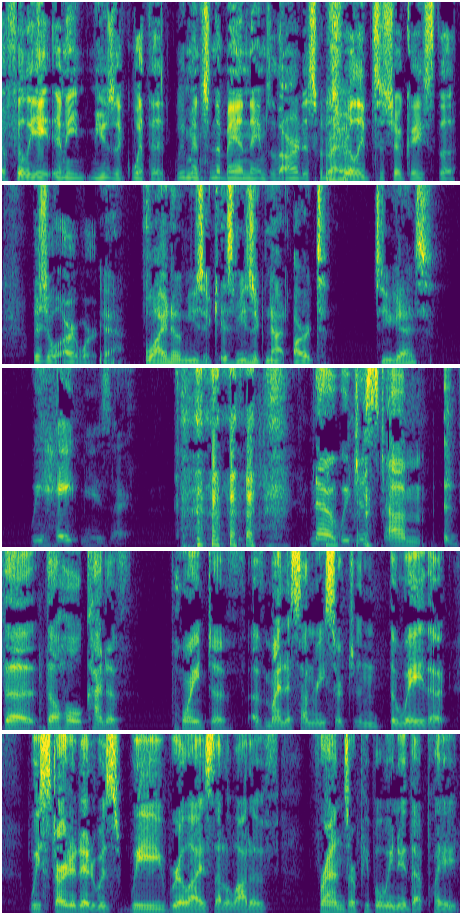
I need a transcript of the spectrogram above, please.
affiliate any music with it. We mention the band names of the artists, but it's Right. really to showcase the visual artwork. Yeah. Why no music? Is music not art to you guys? We hate music. no, we just um, the the whole kind of point of of minus sound research and the way that we started it was we realized that a lot of friends or people we knew that played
